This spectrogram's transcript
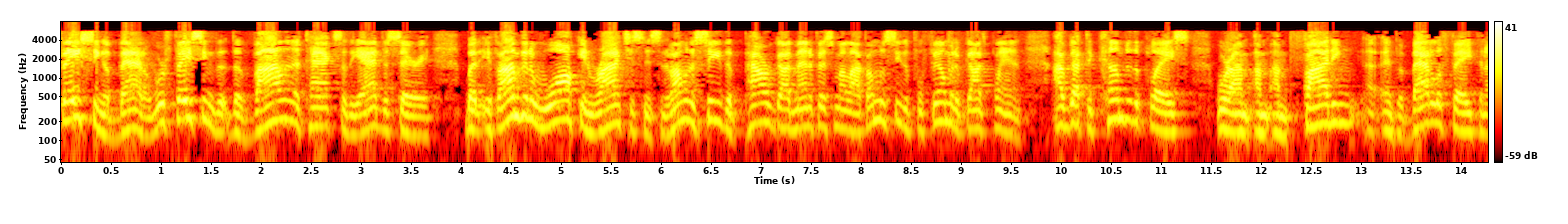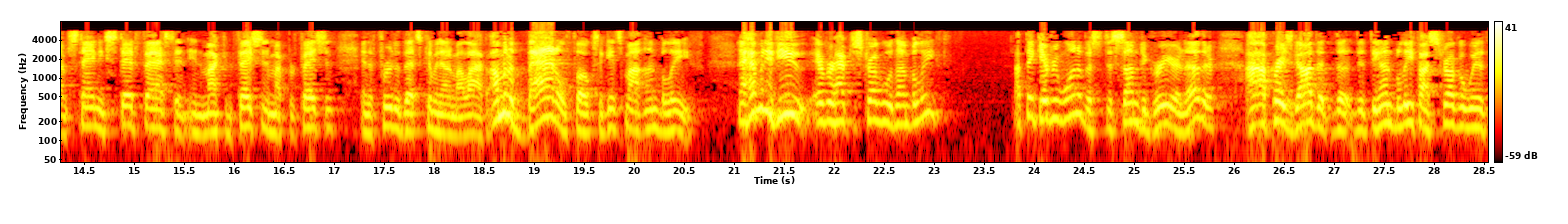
facing a battle. We're facing the, the violent attacks of the adversary. But if I'm going to walk in righteousness and if I'm going to see the power of God manifest in my life, I'm going to see the fulfillment of God's plan, I've got to come to the place where I'm I'm, I'm fighting uh, the battle of faith and I'm standing steadfast in, in my confession and my profession and the fruit of that's coming out of my life. I'm going to battle, folks, against my unbelief. Now, how many of you ever have to struggle with unbelief? I think every one of us, to some degree or another, I praise God that the, that the unbelief I struggle with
